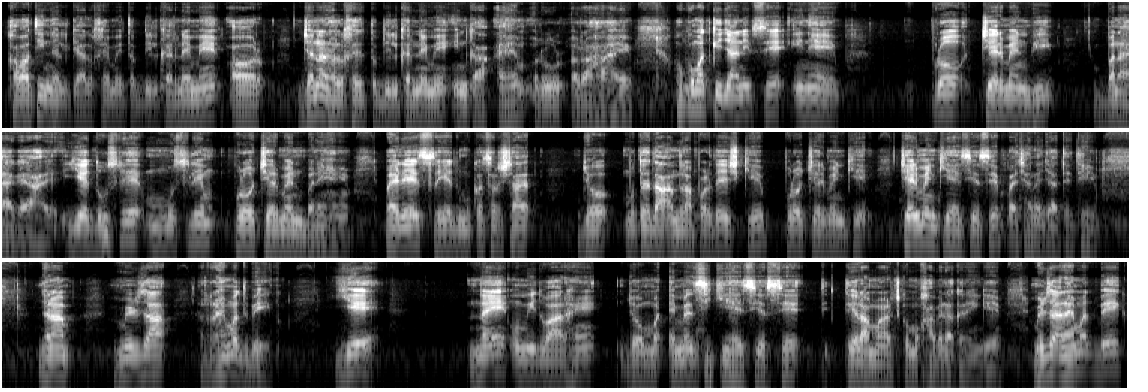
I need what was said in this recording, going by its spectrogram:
ख़वान हल्के हल्के में तब्दील करने में और जनरल हल्के तब्दील करने में इनका अहम रोल रहा है। हुकूमत की जानब से इन्हें प्रो चेयरमैन भी बनाया गया है। ये दूसरे मुस्लिम प्रो चेयरमैन बने हैं। पहले सैयद मुकसर शाह, जो मुतहदा आंध्र प्रदेश के प्रो चेयरमैन के चेयरमैन की हैसियत से पहचाने जाते थे। जनाब मिर्ज़ा रहमत बेग, ये नए उम्मीदवार हैं जो एमएलसी की हैसियत से तेरह मार्च को मुकाबला करेंगे। मिर्ज़ा रहमत बेग,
